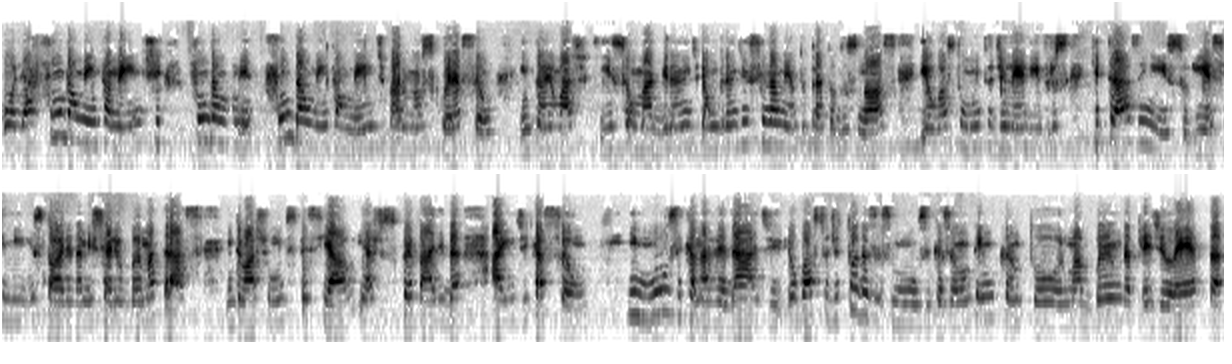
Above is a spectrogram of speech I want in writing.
olhar fundamentalmente, fundamentalmente para o nosso coração. Então eu acho que isso é uma grande, é um grande ensinamento para todos nós, e eu gosto muito de ler livros que trazem isso, e esse Minha História da Michelle Obama traz. Então eu acho muito especial e acho super válida a indicação. E música, na verdade, eu gosto de todas as músicas. Eu não tenho um cantor, uma banda predileta,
